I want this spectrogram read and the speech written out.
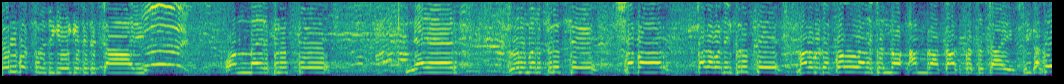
পরিবর্তনের দিকে এগিয়ে যেতে চাই। অন্যায়ের বিরুদ্ধে, ন্যায়ের জুলুমের বিরুদ্ধে, সবার চাঁদাবাদীর বিরুদ্ধে, মানবতার কল্যাণের জন্য আমরা কাজ করতে চাই। ঠিক আছে?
